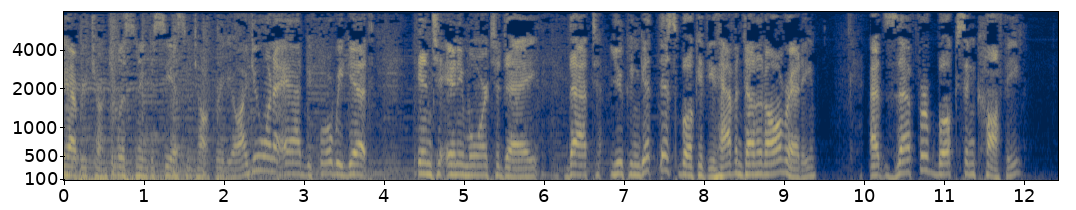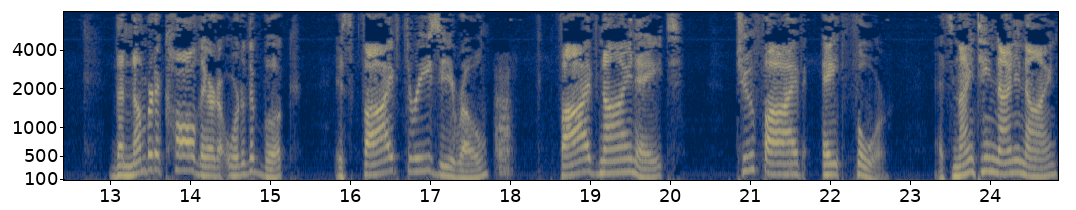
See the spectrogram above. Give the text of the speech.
We have returned to listening to CSC Talk Radio. I do want to add before we get into any more today that you can get this book if you haven't done it already at Zephyr Books and Coffee. The number to call there to order the book is 530 598 2584. It's 1999.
